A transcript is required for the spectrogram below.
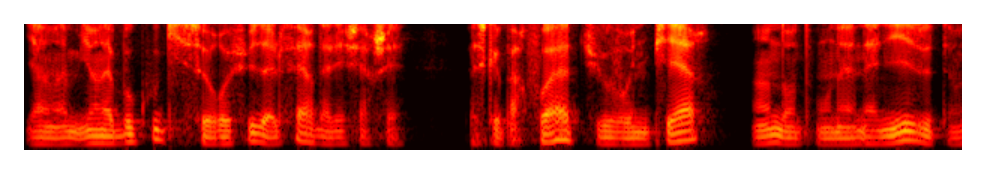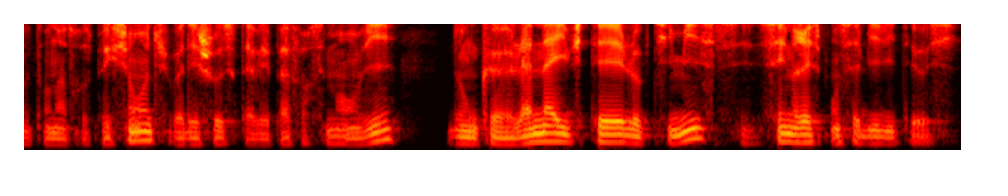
Il y, en a beaucoup qui se refusent à le faire, d'aller chercher. Parce que parfois, tu ouvres une pierre hein, dans ton analyse, ton introspection, tu vois des choses que tu n'avais pas forcément envie. Donc euh, la naïveté, l'optimisme, c'est une responsabilité aussi.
